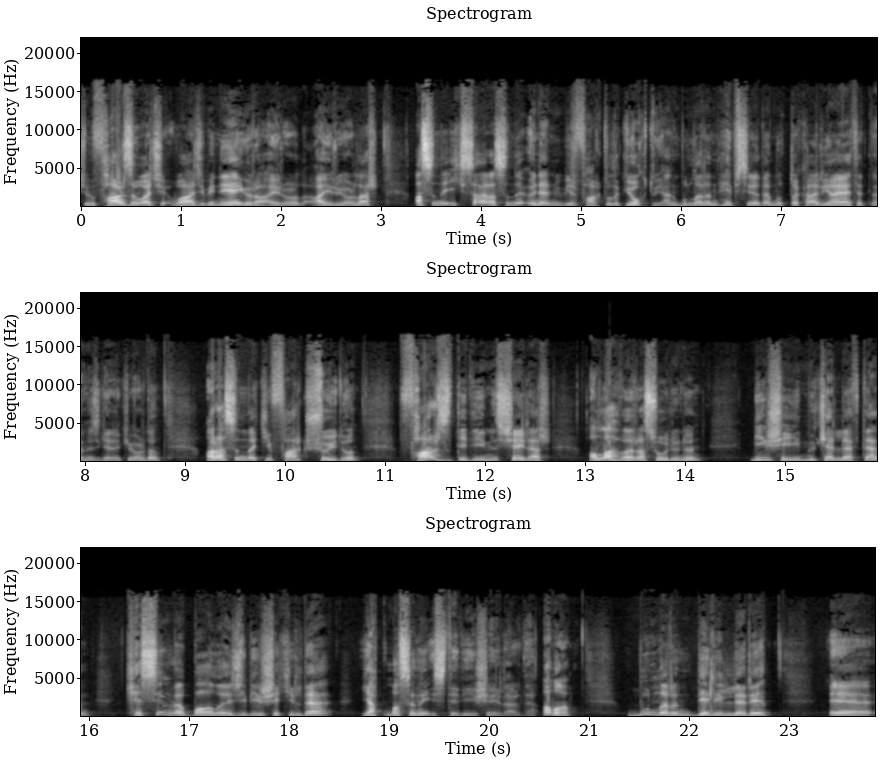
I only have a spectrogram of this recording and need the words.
Şimdi farzı vacibi neye göre ayırıyorlar? Aslında ikisi arasında önemli bir farklılık yoktu. Yani bunların hepsine de mutlaka riayet etmemiz gerekiyordu. Arasındaki fark şuydu. Farz dediğimiz şeyler Allah ve Resulünün bir şeyi mükelleften kesin ve bağlayıcı bir şekilde yapmasını istediği şeylerdi. Ama bunların delilleri e,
